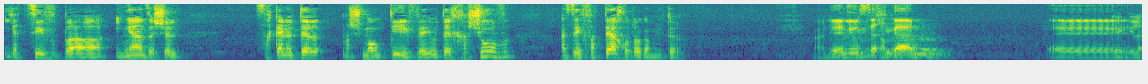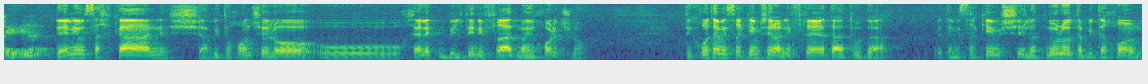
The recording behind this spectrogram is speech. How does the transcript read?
יציב בעניין הזה של שחקן יותר משמעותי ויותר חשוב, אז זה יפתח אותו גם יותר. דני הוא שחקן. אה, כן. דני הוא שחקן שהביטחון שלו הוא חלק בלתי נפרד מהיכולת שלו. תיקחו את המשחקים של הנבחרת העתודה, ואת המשחקים שנתנו לו את הביטחון.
